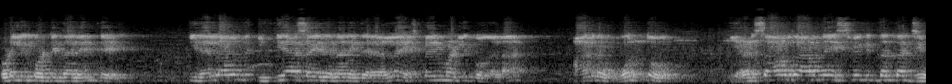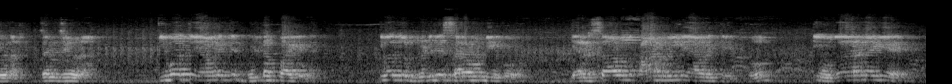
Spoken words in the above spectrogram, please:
ಕೊಡಲಿಕ್ಕೆ ಕೊಟ್ಟಿದ್ದಾನೆ ಅಂತ ಹೇಳಿ. ಇದೆಲ್ಲ ಒಂದು ಇತಿಹಾಸ ಇದೆ. ನಾನು ಇದೆಲ್ಲ ಎಕ್ಸ್ಪ್ಲೈನ್ ಮಾಡ್ಲಿಕ್ಕೆ ಹೋಗಲ್ಲ. ಆದ್ರೆ ಒಂದು ಎರಡ್ ಸಾವಿರದ ಆರನೇ ಇಸ್ವಿಗಿದ್ದಂತ ಜೀವನ, ಜನಜೀವನ ಇವತ್ತು ಯಾವ ರೀತಿ ಬಿಲ್ಡಪ್ ಆಗಿದೆ? ಇವತ್ತು ಬಿಡದಿ ಸರೌಂಡಿಂಗು ಎರಡ್ ಸಾವಿರದ ಆರರಲ್ಲಿ ಯಾವ ರೀತಿ ಇತ್ತು? ಈ ಉದಾಹರಣೆಗೆ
